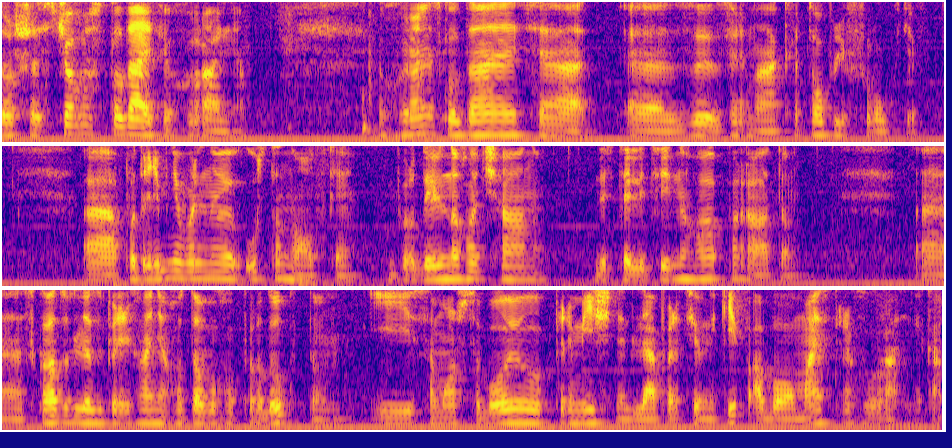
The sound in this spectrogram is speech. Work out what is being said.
Тож, з чого складається гуральня? Гуральня складається е, з зерна, картоплі, фруктів, е, подрібнювальної установки, брудильного чану, дистиляційного апарату, е, складу для зберігання готового продукту і, само ж собою, приміщення для працівників або майстра-гуральника.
